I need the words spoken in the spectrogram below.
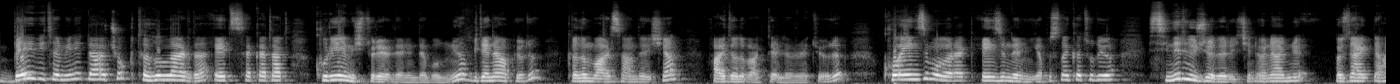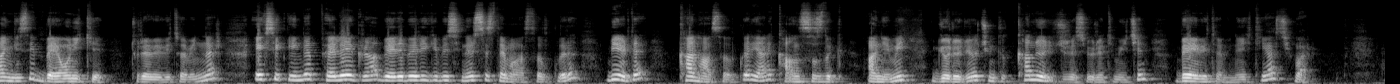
B vitamini daha çok tahıllarda, et, sakatat, kuru yemiş türevlerinde bulunuyor. Bir de ne yapıyordu? Kalın bağırsağında yaşayan faydalı bakteriler üretiyordu. Koenzim olarak enzimlerin yapısına katılıyor. Sinir hücreleri için önemli Özellikle hangisi? B12 türevi vitaminler. Eksikliğinde pellagra, beriberi gibi sinir sistemi hastalıkları bir de kan hastalıkları yani kansızlık anemi görülüyor. Çünkü kan hücresi üretimi için B vitamine ihtiyaç var.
